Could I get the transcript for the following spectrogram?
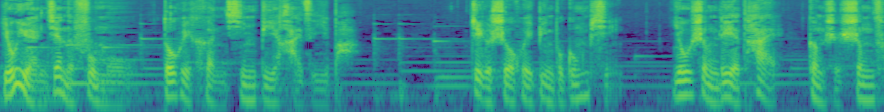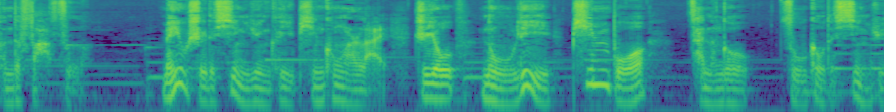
有远见的父母都会狠心逼孩子一把。这个社会并不公平，优胜劣汰更是生存的法则。没有谁的幸运可以凭空而来，只有努力拼搏。才能够足够的幸运。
